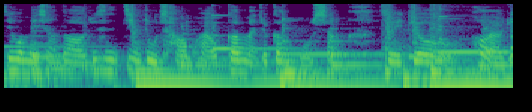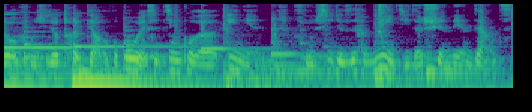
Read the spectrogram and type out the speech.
结果没想到，就是进度超快，我根本就跟不上，所以就后来我就复习就退掉了。不过我也是经过了一年复习，就是很密集的训练这样子。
